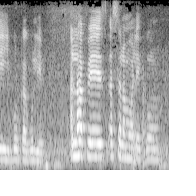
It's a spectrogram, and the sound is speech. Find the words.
এই বোরকাগুলি। আল্লাহ হাফেজ। আসসালামু আলাইকুম।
